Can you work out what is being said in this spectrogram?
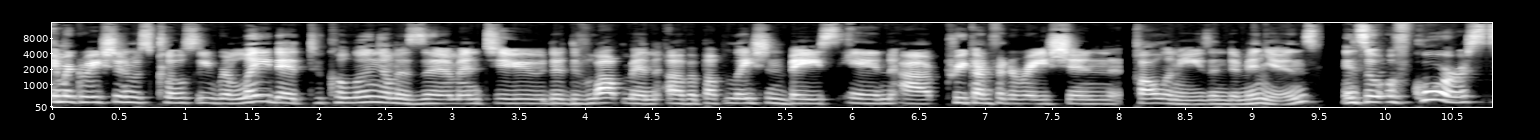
immigration was closely related to colonialism and to the development of a population base in uh, pre Confederation colonies and dominions. And so, of course,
